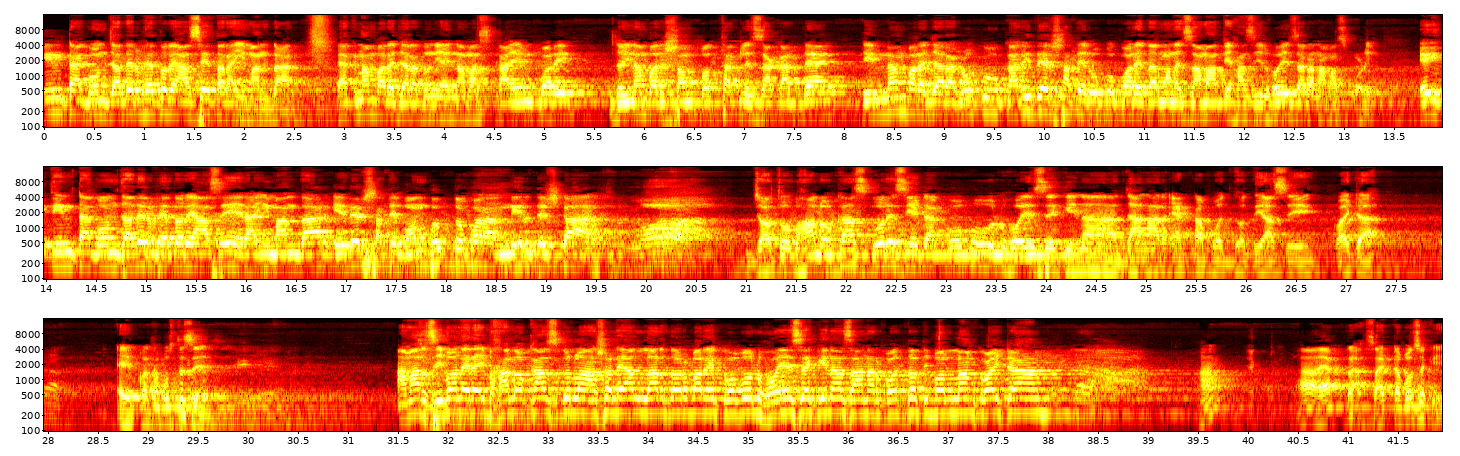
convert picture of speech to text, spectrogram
তিনটা গুণ যাদের ভেতরে আছে তারা ইমানদার। এক নম্বরে যারা দুনিয়ায় নামাজ কায়েম করে, দুই নম্বরে সম্পদ থাকলে জাকাত দেয়, তিন নম্বরে যারা রুকুকারীদের সাথে রুকু করে, তার মানে জামাতে হাজির হয়ে যারা নামাজ পড়ে। এই তিনটা গুণ যাদের ভেতরে আছে, এরা ইমানদার, এদের সাথে বন্ধুত্ব করার নির্দেশ কার যত ভালো কাজ করেছি, এটা কবুল হয়েছে কিনা জানার একটা পদ্ধতি আছে। কয়টা? এই কথা বুঝতেছে? আমার জীবনের এই ভালো কাজগুলো আসলে আল্লাহর দরবারে কবুল হয়েছে কিনা জানার পদ্ধতি বললাম কয়টা? হ্যাঁ? হ্যাঁ একটা। চারটা বলছে কি?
